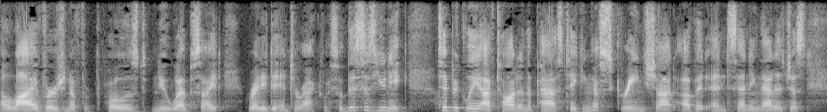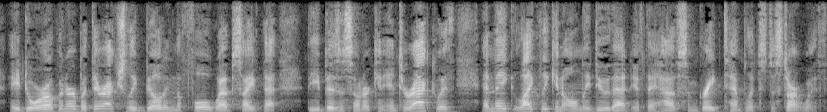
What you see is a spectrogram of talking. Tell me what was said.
a live version of the proposed new website ready to interact with. So this is unique. Typically, I've taught in the past taking a screenshot of it and sending that as just a door opener, but they're actually building the full website that the business owner can interact with, and they likely can only do that if they have some great templates to start with.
